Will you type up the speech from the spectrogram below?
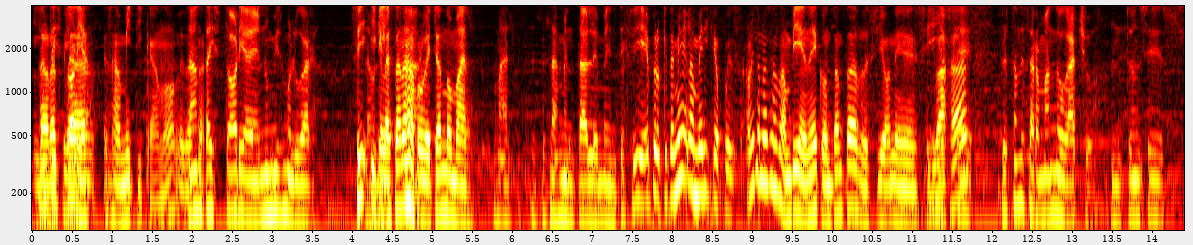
la verdad es que le da historia. esa mítica, ¿no? Le da esa- Tanta historia en un mismo lugar. Sí, la y que la están aprovechando mal. Mal, lamentablemente. Sí, eh, pero que también en América, pues, ahorita no está tan bien, ¿eh? Con tantas lesiones Sí, y bajas. sé, Lo están desarmando gacho. Entonces,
